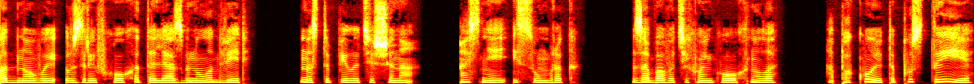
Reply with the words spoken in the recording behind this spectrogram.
под новый взрыв хохота лязгнула дверь. Наступила тишина, а с ней и сумрак. Забава тихонько охнула. А покои-то пустые.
